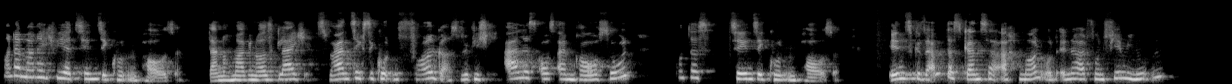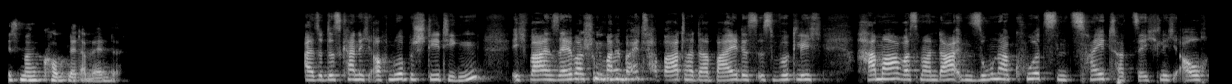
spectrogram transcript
Und dann mache ich wieder 10 Sekunden Pause. Dann nochmal genau das gleiche. 20 Sekunden Vollgas, wirklich alles aus einem rausholen und das 10 Sekunden Pause. Insgesamt das Ganze achtmal und innerhalb von vier Minuten ist man komplett am Ende. Also das kann ich auch nur bestätigen. Ich war selber schon mal bei Tabata dabei. Das ist wirklich Hammer, was man da in so einer kurzen Zeit tatsächlich auch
